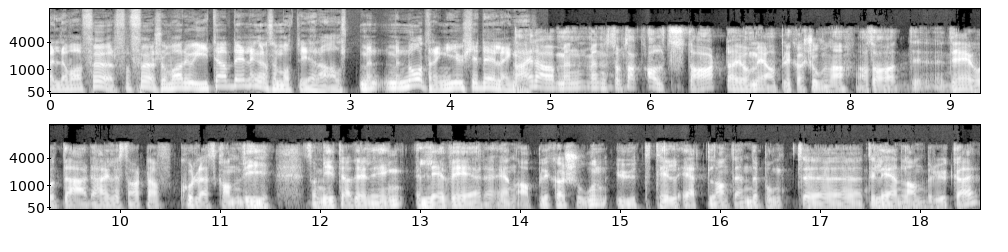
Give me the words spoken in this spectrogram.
enn det var før. For før så var det jo IT-avdelinga som måtte gjøre alt. Men, men, nå trenger jo ikke det lenger. Nei da, men, men, som sagt, alt starta jo med applikasjoner. Altså, det, det, er jo der det hele starta. Hvordan kan vi som IT-avdeling levere en applikasjon ut til et eller annet endepunkt eh, til en eller annen bruker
